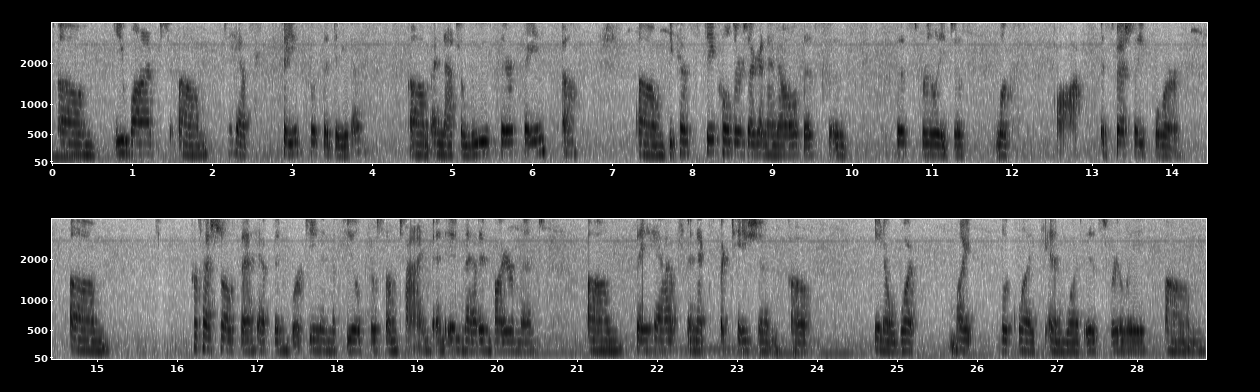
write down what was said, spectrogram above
um, you want um, to have faith with the data um, and not to lose their faith. Uh, because stakeholders are going to know this is this really just looks off, especially for um, professionals that have been working in the field for some time and in that environment, um, they have an expectation of you know, what might look like and what is really um,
